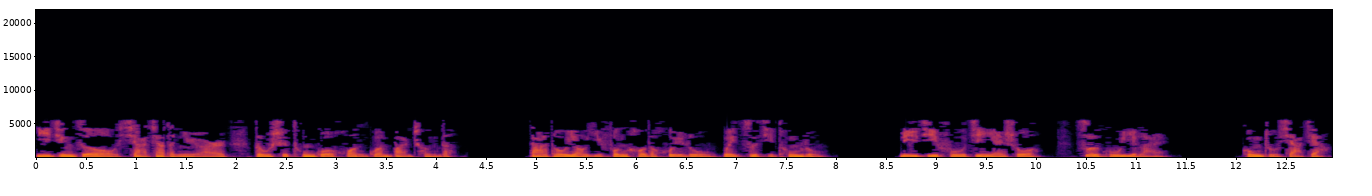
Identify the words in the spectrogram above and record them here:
已经择偶下嫁的女儿都是通过宦官办成的，大都要以丰厚的贿赂为自己通融。李吉甫进言说：自古以来，公主下嫁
